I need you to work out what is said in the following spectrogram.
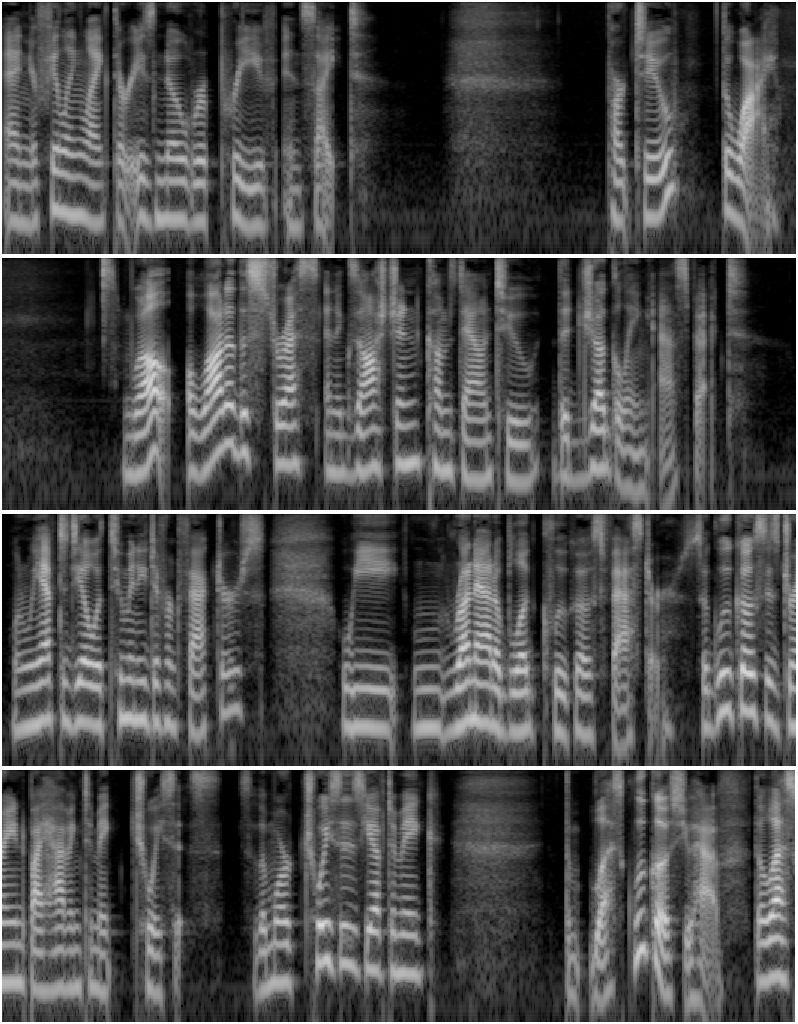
and you're feeling like there is no reprieve in sight. Part two the why. Well, a lot of the stress and exhaustion comes down to the juggling aspect. When we have to deal with too many different factors, we run out of blood glucose faster. So, glucose is drained by having to make choices. So, the more choices you have to make, the less glucose you have, the less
